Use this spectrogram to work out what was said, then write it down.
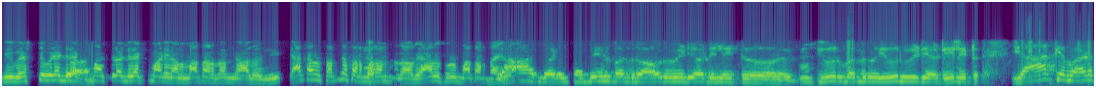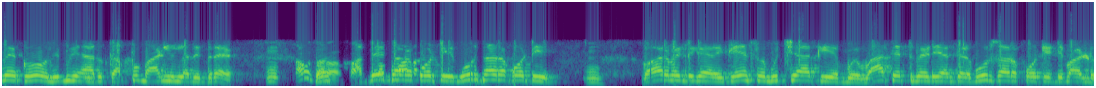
ನೀವು ಎಷ್ಟು ವಿಡಿಯೋ ಡಿಲೆಕ್ಟ್ ಮಾಡ್ತೀರಾ ಡಿಲೆಕ್ಟ್ ಮಾಡಿ ನಾನು ಮಾತಾಡ್ತಾ ಅದು ನೀ- ಯಾಕಂದ್ರೆ ಸತ್ಯ ಸರ್ ಮಾತಾಡ್ತಾರೆ ಅವ್ರು ಯಾರು ಸುಳ್ಳು ಮಾತಾಡ್ತಾ ಇಲ್ಲ. ಯಾರು ನೋಡಿ ಸಮೀರ್ ಬಂದ್ರು ಅವ್ರ ವಿಡಿಯೋ ಡಿಲೀಟ್ ಇವ್ರು ಬಂದ್ರು ಇವ್ರ ವಿಡಿಯೋ ಡಿಲೀಟ್ ಯಾಕೆ ಮಾಡಬೇಕು? ನಿಮ್ಗೆ ಯಾರು ತಪ್ಪು ಮಾಡ್ಲಿಲ್ಲದಿದ್ರೆ. ಹೌದು ಸರ್. ಹದಿನೈದು ಸಾವಿರ ಕೋಟಿ ಮೂರು ಸಾವಿರ ಕೋಟಿ. ಹ್ಮ್. ಗವರ್ಮೆಂಟ್ಗೆ ಕೇಸ್ ಮುಚ್ಚಿ ಹಾಕಿ ಮಾತೆತ್ತಬೇಡಿ ಅಂತೇಳಿ ಮೂರು ಸಾವಿರ ಕೋಟಿ ಡಿಮಾಂಡ್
